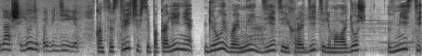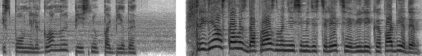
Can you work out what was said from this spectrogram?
наши люди победили. В конце встречи все поколения, герои войны, дети, их родители, молодежь вместе исполнили главную песню Победы. Три дня осталось до празднования 70-летия Великой Победы.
